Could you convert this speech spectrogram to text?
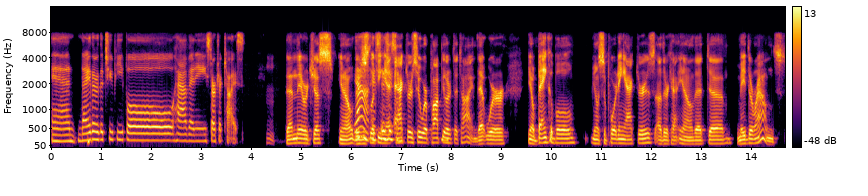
and neither of the two people have any Star Trek ties. Then they were just, you know, they're Yeah, just it's looking at interesting. actors who were popular at the time that were, you know, bankable, you know, supporting actors, other, you know, that uh, made the rounds.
